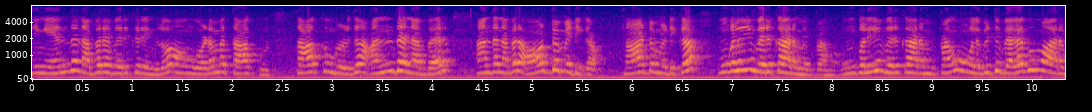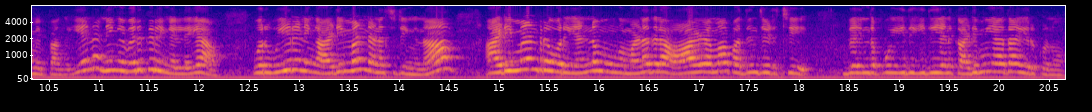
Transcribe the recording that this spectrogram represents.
நீங்கள் எந்த நபரை வெறுக்கிறீங்களோ அவங்க உடம்ப தாக்கும். தாக்கும் பொழுது அந்த நபர் அந்த நபர் ஆட்டோமேட்டிக்காக ஆட்டோமேட்டிக்காக உங்களையும் வெறுக்க ஆரம்பிப்பாங்க. உங்களையும் வெறுக்க ஆரம்பிப்பாங்க உங்களை விட்டு விலகவும் ஆரம்பிப்பாங்க. ஏன்னா நீங்கள் வெறுக்கிறீங்க இல்லையா? ஒரு உயிரை நீங்க அடிமைன்னு நினைச்சிட்டீங்கன்னா அடிமைன்ற ஒரு எண்ணம் உங்க மனதுல ஆழமா பதிஞ்சிடுச்சு. இந்த இது இது எனக்கு அடிமையா தான் இருக்கணும்.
